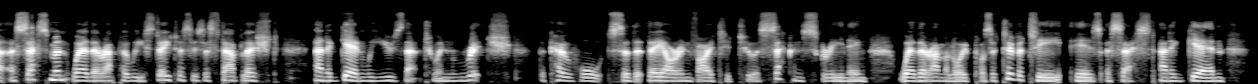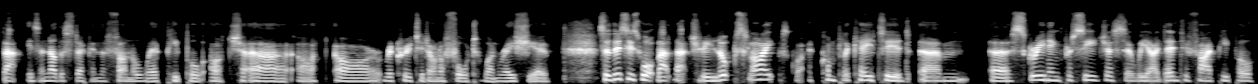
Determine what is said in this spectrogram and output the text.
uh, assessment where their ApoE status is established. And again, we use that to enrich the cohort so that they are invited to a second screening where their amyloid positivity is assessed. And again, that is another step in the funnel where people are, uh, are, are recruited on a four to one ratio. So this is what that actually looks like. It's quite a complicated um, screening procedure. So we identify people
